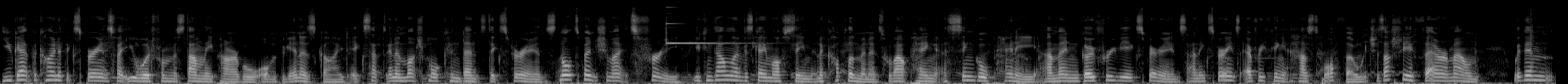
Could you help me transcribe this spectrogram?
You get the kind of experience that you would from the Stanley Parable or the Beginner's Guide, except in a much more condensed experience, not to mention that it's free. You can download this game off Steam in a couple of minutes without paying a single penny, and then go through the experience and experience everything it has to offer, which is actually a fair amount, within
